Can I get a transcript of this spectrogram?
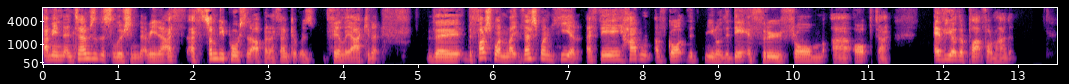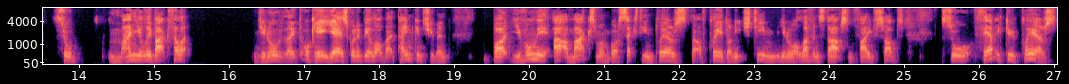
I mean, in terms of the solution, I mean, I, I somebody posted it up, and I think it was fairly accurate the the first one, like this one here, if they hadn't have got the you know the data through from uh, Opta, every other platform had it. So manually backfill it. You know, like okay, yeah, it's going to be a little bit time consuming, but you've only at a maximum got 16 players that have played on each team. You know, 11 starts and five subs, so 32 players.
